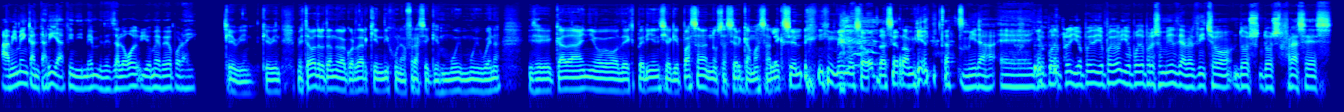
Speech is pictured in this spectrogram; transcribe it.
A mí me encantaría, en fin, desde luego yo me veo por ahí. Qué bien, qué bien. Me estaba tratando de acordar quién dijo una frase que es muy, muy buena. Dice, cada año de experiencia que pasa nos acerca más al Excel y menos a otras herramientas. Mira, eh, yo, puedo, yo, puedo, yo, puedo, yo puedo presumir de haber dicho dos, dos frases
